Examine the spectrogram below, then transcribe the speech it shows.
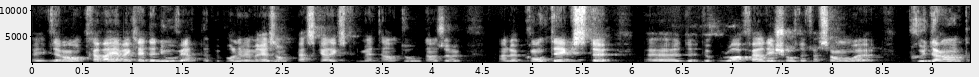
évidemment, on travaille avec la donnée ouverte, un peu pour les mêmes raisons que Pascal exprimait tantôt, dans, un, dans le contexte de, vouloir faire des choses de façon prudente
